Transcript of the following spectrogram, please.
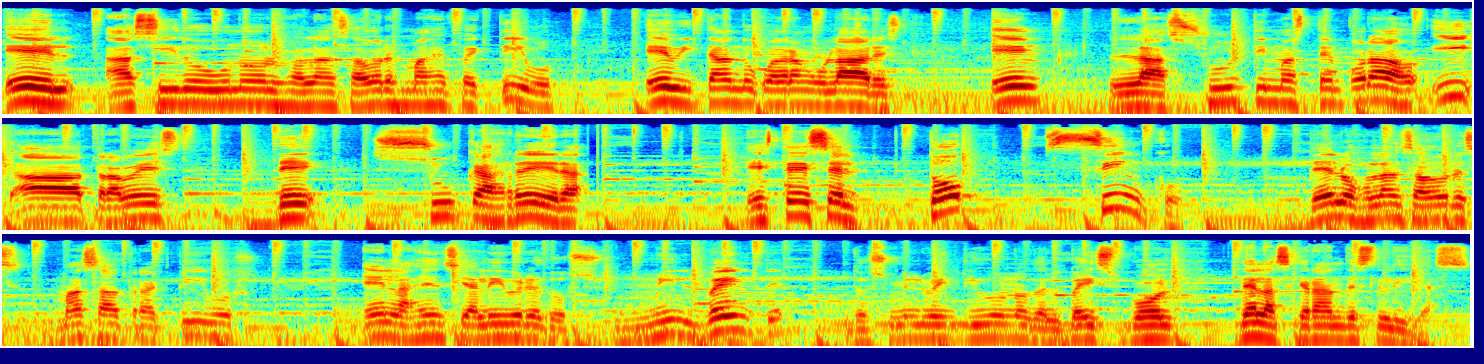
él ha sido uno de los lanzadores más efectivos evitando cuadrangulares en las últimas temporadas y a través de su carrera. Este es el top 5 de los lanzadores más atractivos en la agencia libre 2020-2021 del béisbol de las grandes ligas.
